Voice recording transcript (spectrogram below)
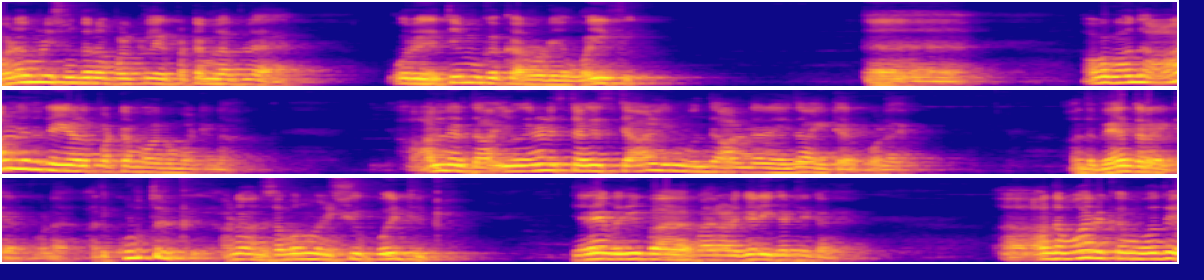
மனோமணி சுந்தரம் பல்கலை பட்டமளப்பில் ஒரு திமுகக்காரருடைய ஒய்ஃபு அவங்க வந்து ஆளுநர் கையால் பட்டம் வாங்க மாட்டேனா? ஆளுநர் தான். இவங்க என்ன நினச்சிட்டாங்க ஸ்டாலின் வந்து ஆளுநர் இதாக ஆகிட்டார் போல். அந்த வேந்தர் ஆகிட்டார் போல். அது கொடுத்துருக்கு. ஆனால் அது சம்மந்தமாக இஷ்யூ போயிட்டுருக்கு. ஜனாதிபதி ப பதினாலு கேள்வி கேட்டிருக்காங்க. அந்த மாதிரி இருக்கும்போது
